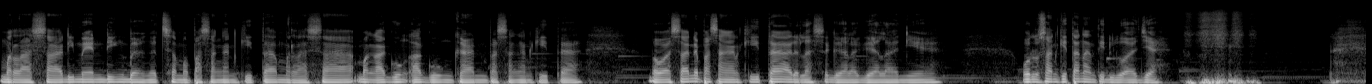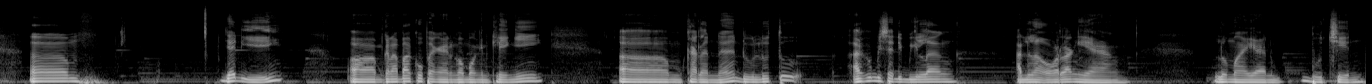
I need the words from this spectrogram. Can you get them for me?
merasa demanding banget sama pasangan kita, merasa mengagung-agungkan pasangan kita bahwasannya pasangan kita adalah segala-galanya. Urusan kita nanti dulu aja. um, jadi, um, kenapa aku pengen ngomongin klingi? Um, karena dulu tuh aku bisa dibilang adalah orang yang lumayan bucin,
